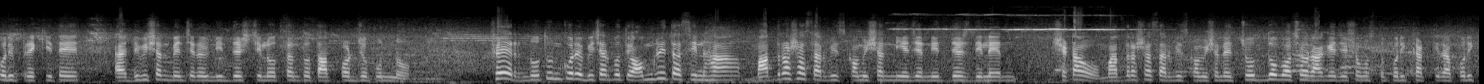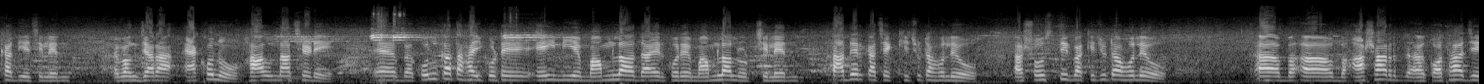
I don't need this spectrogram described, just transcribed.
পরিপ্রেক্ষিতে ডিভিশন বেঞ্চের ওই নির্দেশ ছিল অত্যন্ত তাৎপর্যপূর্ণ। ফের নতুন করে বিচারপতি অমৃতা সিনহা মাদ্রাসা সার্ভিস কমিশন নিয়ে যে নির্দেশ দিলেন সেটাও মাদ্রাসা সার্ভিস কমিশনের চোদ্দ বছর আগে যে সমস্ত পরীক্ষার্থীরা পরীক্ষা দিয়েছিলেন এবং যারা এখনও হাল না ছেড়ে কলকাতা হাইকোর্টে এই নিয়ে মামলা দায়ের করে মামলা লড়ছিলেন তাদের কাছে কিছুটা হলেও স্বস্তির বা কিছুটা হলেও আহ, কথা যে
